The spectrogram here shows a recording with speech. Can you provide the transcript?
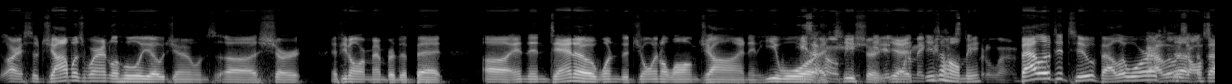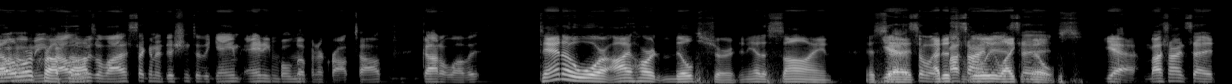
right, so John was wearing the Julio Jones uh, shirt. If you don't remember the bet, uh, and then Dano wanted to join along John, and he wore a, a. T-shirt. He didn't yeah, he's a homie. Valo did too. Valo wore a, Valo was uh, also Valo a wore homie. crop Valo top. was the last second addition to the game, and he pulled Mhm. up in a crop top. Gotta love it. Dano wore I Heart MILF shirt, and he had a sign that Yeah, said, so, "I like, my just really like said- MILFs." Yeah, my sign said,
